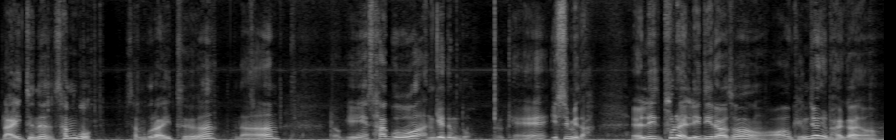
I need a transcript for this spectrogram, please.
라이트는 3구, 3구 라이트, 그다음 여기 4구 안개등도 이렇게 있습니다. LED, 풀 LED라서 굉장히 밝아요.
